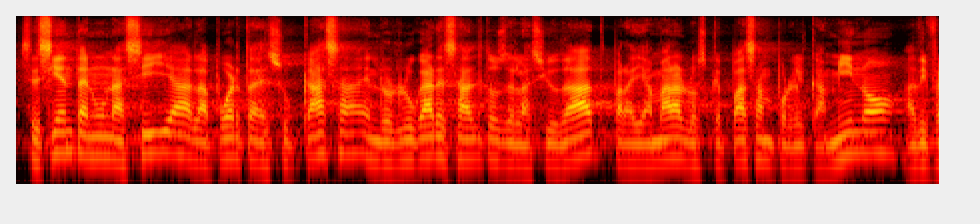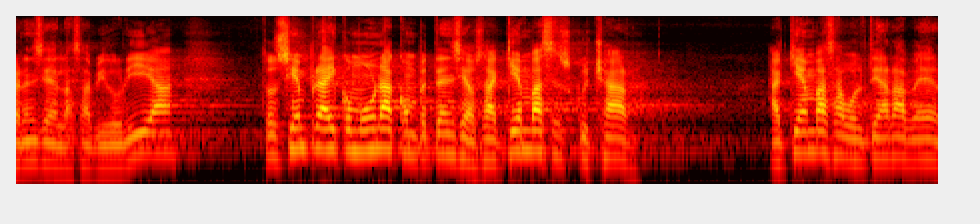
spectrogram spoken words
Se sienta en una silla a la puerta de su casa, en los lugares altos de la ciudad, para llamar a los que pasan por el camino, a diferencia de la sabiduría. Entonces siempre hay como una competencia, o sea, ¿a quién vas a escuchar? ¿A quién vas a voltear a ver?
